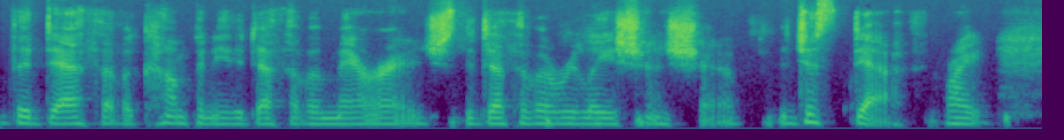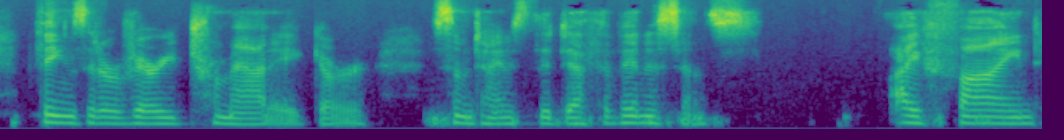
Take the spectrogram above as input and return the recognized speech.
the death of a company, the death of a marriage, the death of a relationship, just death, right? Things that are very traumatic, or sometimes the death of innocence. I find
